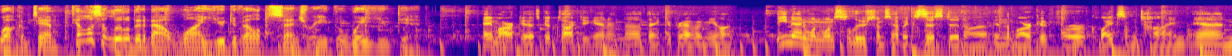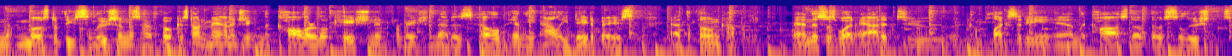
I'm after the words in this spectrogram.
Welcome, Tim. Tell us a little bit about why you developed Sentry the way you did. Hey, Mark. It's good to talk to you again, and uh, thank you for having me on. E911 solutions have existed uh, in the market for quite some time, and most of these solutions have focused on managing the caller location information that is held in the ALI database at the phone company. And this is what added to the complexity and the cost of those solutions.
